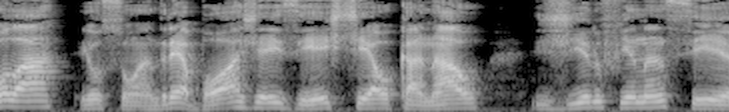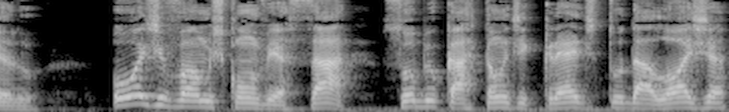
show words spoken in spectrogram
Olá, eu sou André Borges e este é o canal Giro Financeiro. Hoje vamos conversar sobre o cartão de crédito da loja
